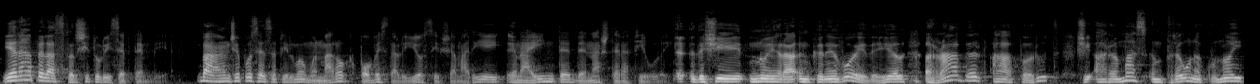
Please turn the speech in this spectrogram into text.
Era pe la sfârșitul lui septembrie. Da, începuse să filmăm în Maroc povestea lui Iosif și a Mariei înainte de nașterea fiului. Deși nu era încă nevoie de el, Robert a apărut și a rămas împreună cu noi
